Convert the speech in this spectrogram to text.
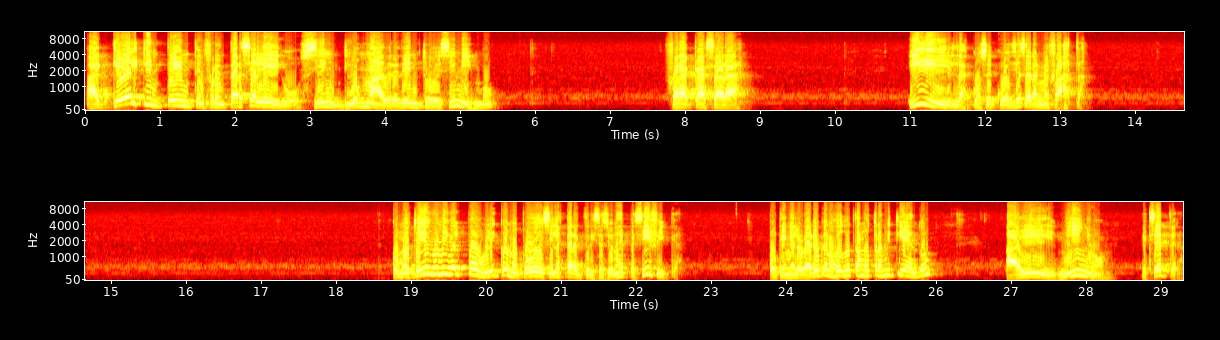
Aquel que intente enfrentarse al ego sin Dios Madre dentro de sí mismo, fracasará y las consecuencias serán nefastas. Como estoy en un nivel público, no puedo decir las caracterizaciones específicas, porque en el horario que nosotros estamos transmitiendo hay niños, etc.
